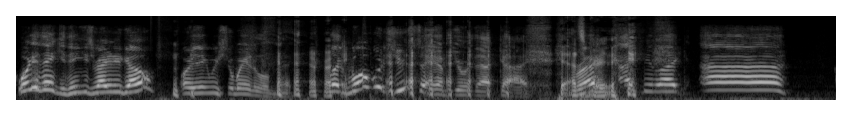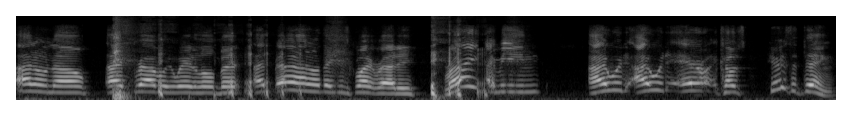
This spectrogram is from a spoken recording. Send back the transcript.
What do you think? You think he's ready to go, or do you think we should wait a little bit? Right. Like, what would you say if you were that guy? Yeah, right? I'd be like, uh, I don't know. I'd probably wait a little bit. I'd, I don't think he's quite ready. Right? I mean, I would, I would err because here's the thing:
